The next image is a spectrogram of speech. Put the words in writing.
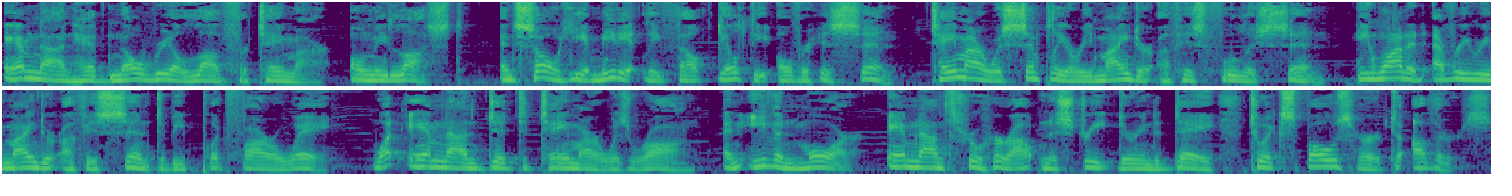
Amnon had no real love for Tamar, only lust, and so he immediately felt guilty over his sin. Tamar was simply a reminder of his foolish sin. He wanted every reminder of his sin to be put far away. What Amnon did to Tamar was wrong, and even more, Amnon threw her out in the street during the day to expose her to others.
